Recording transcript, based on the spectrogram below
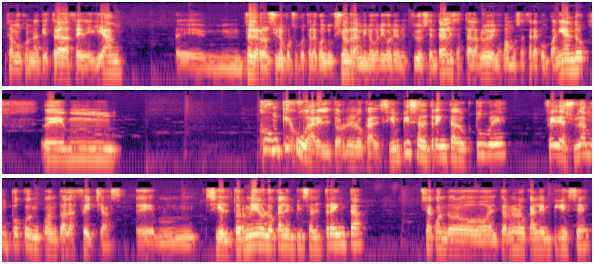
Estamos con Nati Estrada, Fede Ilián, eh, Fede Roncino, por supuesto, en la conducción. Ramiro Gregorio en estudios centrales. Hasta las 9 los vamos a estar acompañando. Eh, ¿Con qué jugar el torneo local? Si empieza el 30 de octubre, Fede, ayúdame un poco en cuanto a las fechas. Eh, si el torneo local empieza el 30, ya cuando el torneo local empiece,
